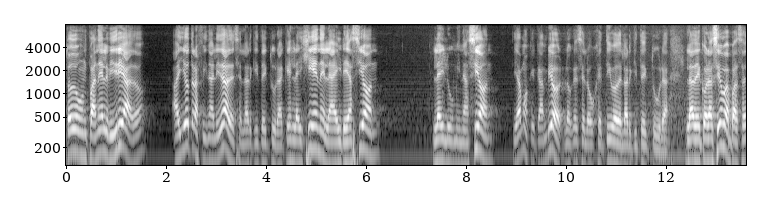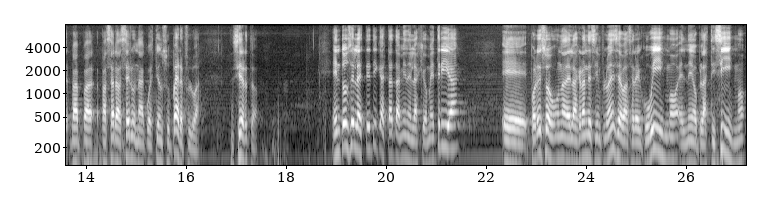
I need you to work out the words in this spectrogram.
todo un panel vidriado, hay otras finalidades en la arquitectura, que es la higiene, la aireación, la iluminación, digamos que cambió lo que es el objetivo de la arquitectura. La decoración va a pasar, a, ser una cuestión superflua, ¿no es cierto? Entonces la estética está también en la geometría, eh, por eso una de las grandes influencias va a ser el cubismo, el neoplasticismo.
